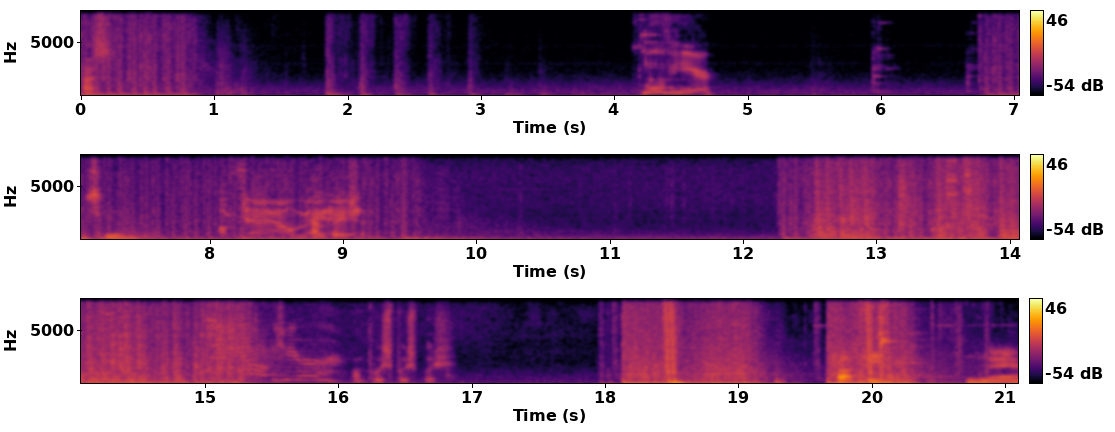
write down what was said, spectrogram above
Nice. Move here. See? I'm down, I'm man. patient. Out here. One push, push, push. Fuck you. Nah.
